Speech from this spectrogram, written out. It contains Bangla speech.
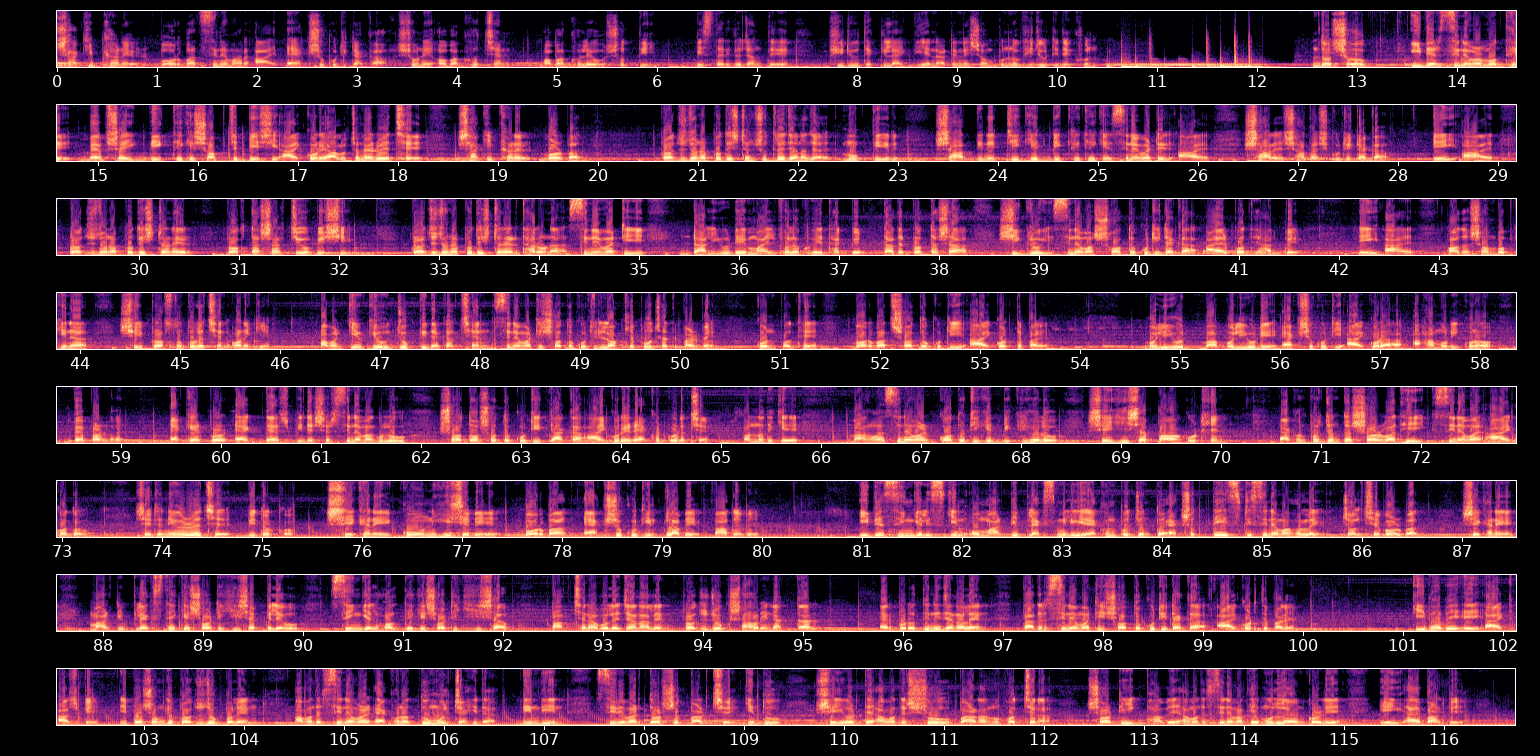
শাকিব খানের বরবাদ সিনেমার আয় একশো কোটি টাকা। শুনে অবাক হচ্ছেন। অবাক হলেও সত্যি। বিস্তারিত জানতে ভিডিওতে একটি লাইক দিয়ে নাটেনের সম্পূর্ণ ভিডিওটি দেখুন। দর্শক, ঈদের সিনেমার মধ্যে ব্যবসায়িক দিক থেকে সবচেয়ে বেশি আয় করে আলোচনায় রয়েছে শাকিব খানের বরবাদ। প্রযোজনা প্রতিষ্ঠান সূত্রে জানা যায়, মুক্তির সাত দিনের টিকিট বিক্রি থেকে সিনেমাটির আয় সাড়ে সাতাশ কোটি টাকা। এই আয় প্রযোজনা প্রতিষ্ঠানের প্রত্যাশার চেয়েও বেশি। প্রযোজনা প্রতিষ্ঠানের ধারণা সিনেমাটি ডালিউডে মাইলফলক হয়ে থাকবে। তাদের প্রত্যাশা শীঘ্রই সিনেমা শত কোটি টাকা আয়ের পথে হাঁটবে। এই আয় আদৌ সম্ভব কিনা সেই প্রশ্ন তুলেছেন অনেকে। আবার কেউ কেউ যুক্তি দেখাচ্ছেন সিনেমাটি শত কোটির লক্ষ্যে পৌঁছাতে পারবে। কোন পথে বরবাদ শত কোটি আয় করতে পারে? হলিউড বা বলিউডে একশো কোটি আয় করা আহামরি কোনো ব্যাপার নয়। একের পর এক দেশ বিদেশের সিনেমাগুলো শত শত কোটি টাকা আয় করে রেকর্ড গড়েছে। অন্যদিকে, বাংলা সিনেমার কত টিকিট বিক্রি হলো সেই হিসাব পাওয়া কঠিন। এখন পর্যন্ত সর্বাধিক সিনেমায় আয় কত, সেটা নিয়ে রয়েছে বিতর্ক। সেখানে কোন হিসেবে বরবাদ একশো কোটির ক্লাবে পা দেবে? ঈদে সিঙ্গেল স্ক্রিন ও মাল্টিপ্লেক্স মিলিয়ে এখন পর্যন্ত একশো তেইশটি সিনেমা হলে চলছে বরবাদ। সেখানে মাল্টিপ্লেক্স থেকে সঠিক হিসাব পেলেও সিঙ্গেল হল থেকে সঠিক হিসাব পাচ্ছে না বলে জানালেন প্রযোজক শাহরিন আক্তার। এরপরও তিনি জানালেন, তাদের সিনেমাটি শত কোটি টাকা আয় করতে পারে। কীভাবে এই আয় আসবে? এ প্রসঙ্গে প্রযোজক বলেন, আমাদের সিনেমার এখনও তুমুল চাহিদা। দিন দিন সিনেমার দর্শক বাড়ছে, কিন্তু সেই অর্থে আমাদের শো বাড়ানো হচ্ছে না। সঠিকভাবে আমাদের সিনেমাকে মূল্যায়ন করলে এই আয় বাড়বে।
